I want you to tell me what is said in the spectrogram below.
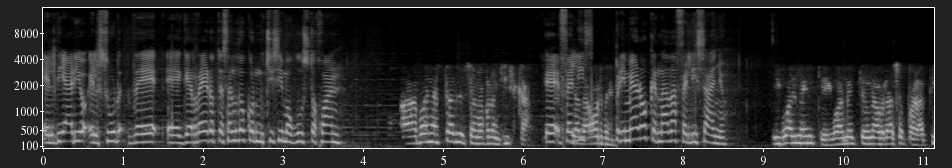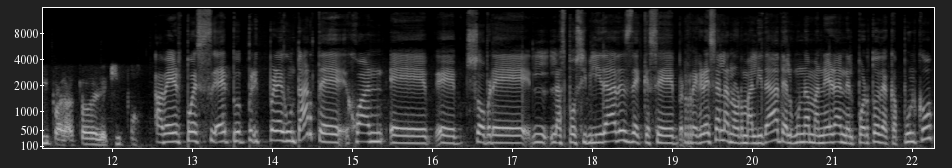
el diario El Sur de Guerrero, te saludo con muchísimo gusto, Juan. Ah, buenas tardes, Ana Francisca. Eh, feliz, primero que nada, feliz año. Igualmente, igualmente un abrazo para ti, para todo el equipo. A ver, pues eh, preguntarte, Juan, eh, eh, sobre las posibilidades de que se regrese a la normalidad de alguna manera en el puerto de Acapulco.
